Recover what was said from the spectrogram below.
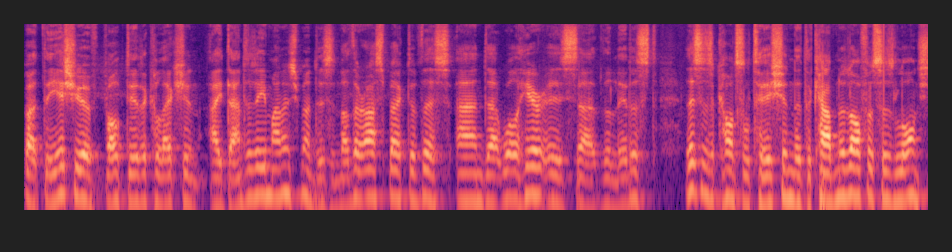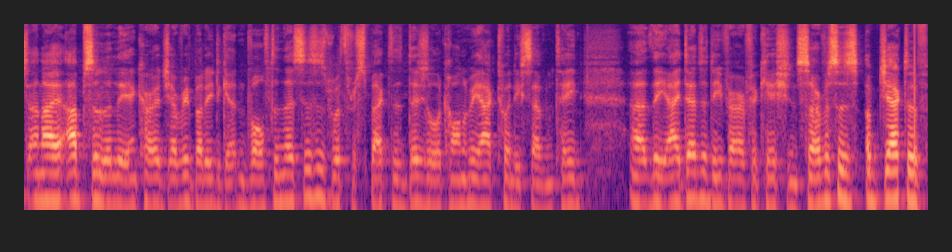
but the issue of bulk data collection identity management is another aspect of this. And uh, well, here is uh, the latest. This is a consultation that the Cabinet Office has launched, and I absolutely encourage everybody to get involved in this. This is with respect to the Digital Economy Act 2017. Uh, the Identity Verification Services objective.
